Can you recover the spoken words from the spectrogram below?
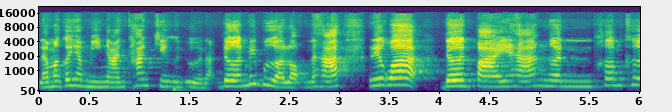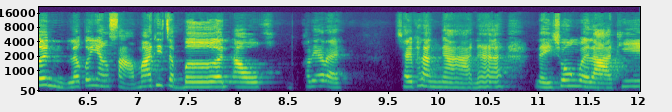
แล้วมันก็ยังมีงานข้างเคียงอื่นๆ เดินไม่เบื่อหรอกนะคะ เรียกว่าเดินไปนะคะ เงินเพิ่มขึ้น แล้วก็ยังสามารถที่จะเบิร์นเอาเขาเรียกอะไร ใช้พลังงานนะคะในช่วงเวลาที่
